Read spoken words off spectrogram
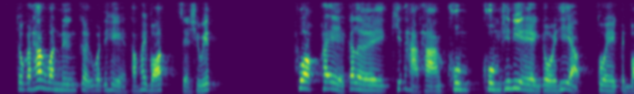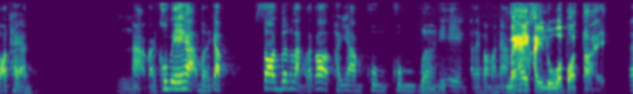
ๆ จนกระทั่งวันหนึ่งเกิดอุบัติเหตุทำให้บอสเสียชีวิต พวกพระเอกก็เลยคิดหาทางคุมคุมที่นี่เองโดยที่แบบตัวเองเป็นบอสแทนอืมอ่ามันคุมเองอะเหมือนกับซ่อนเบื้องหลังแล้วก็พยายามคุมคุมเมืองนี้เองอะไรประมาณเนี้ยไม่ให้ใครรู้ว่าบอสตายเอ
